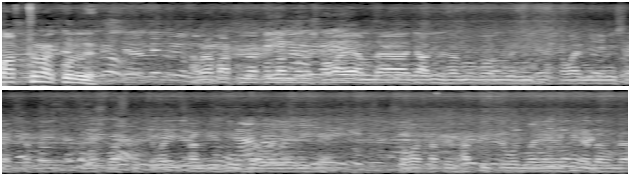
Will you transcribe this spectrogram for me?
প্রার্থনা করলেন? আমরা প্রার্থনা করলাম যেন সবাই আমরা জাতি ধর্ম বর্ণ নির্বিশেষে সবাই মিলেমিশে একসাথে বসবাস করতে পারি শান্তি শৃঙ্খলা বজায় রেখে সবার সাথে ভ্রাতৃত্ববোধ বজায় রেখে যেন আমরা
